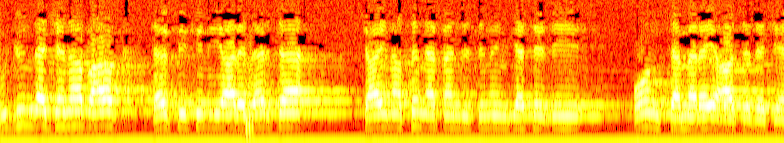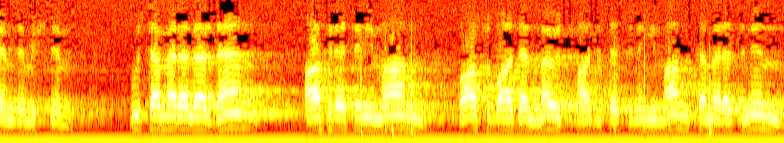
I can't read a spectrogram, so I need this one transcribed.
Bugün de Cenab-ı Hak tevfikini yar ederse, kainatın efendisinin getirdiği on semereyi arz edeceğim demiştim. Bu semerelerden ahirete iman, basu badel mevt hadisesine iman semeresinin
